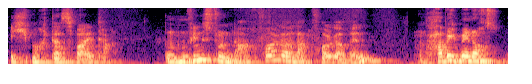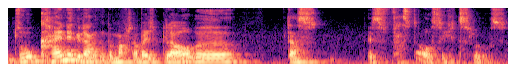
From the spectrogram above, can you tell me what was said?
ich mache das weiter. Mhm. Findest du einen Nachfolger, Nachfolgerin? Habe ich mir noch so keine Gedanken gemacht, aber ich glaube, das ist fast aussichtslos.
